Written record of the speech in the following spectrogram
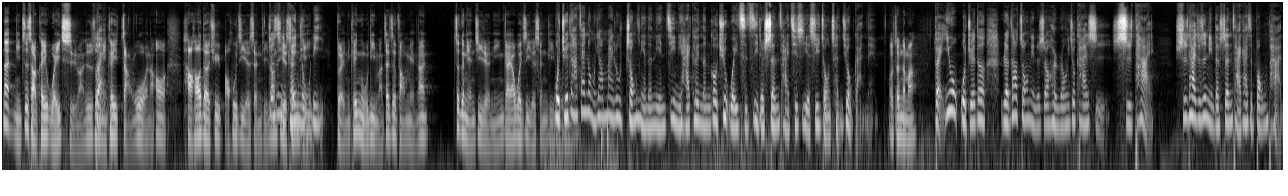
那你至少可以维持嘛，就是说你可以掌握，然后好好的去保护自己的身体，让自己的身体努力。对，你可以努力嘛，在这方面，那这个年纪的你应该要为自己的身体。我觉得啊，在那种要迈入中年的年纪，你还可以能够去维持自己的身材，其实也是一种成就感呢。哦，真的吗？对，因为我觉得人到中年的时候，很容易就开始失态。失态就是你的身材开始崩盘，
